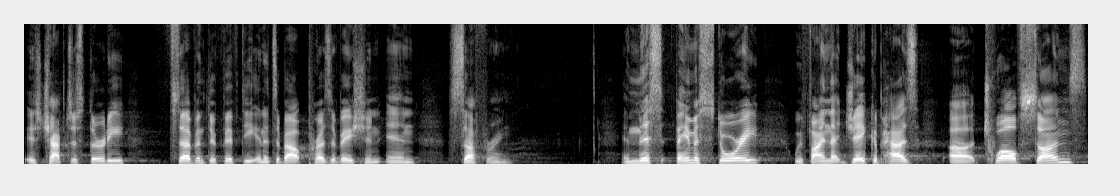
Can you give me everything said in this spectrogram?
is chapters 37 through 50, and it's about preservation in suffering. In this famous story, we find that Jacob has uh, 12 sons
